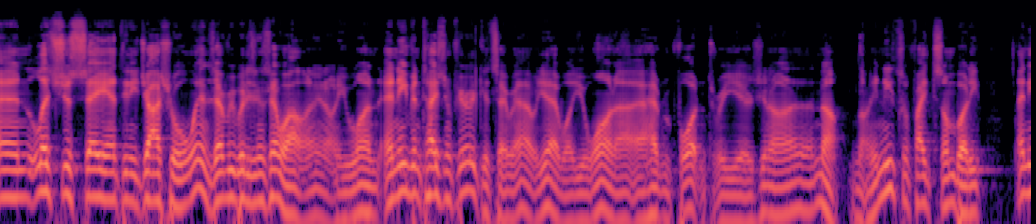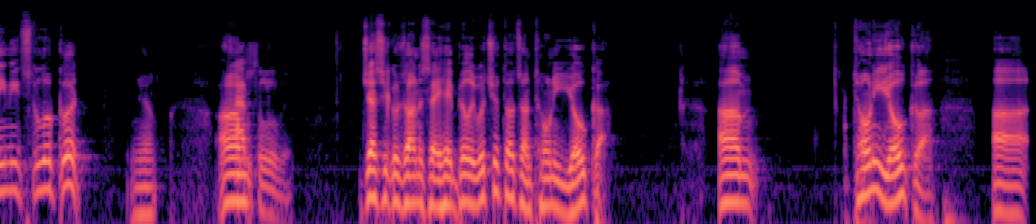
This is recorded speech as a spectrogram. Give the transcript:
and let's just say Anthony Joshua wins, everybody's gonna say, well, you know, he won, and even Tyson Fury could say, well, yeah, well, you won. I, I haven't fought in three years. You know, no, no, he needs to fight somebody, and he needs to look good. You know. Um, Absolutely. Jesse goes on to say, "Hey Billy, what's your thoughts on Tony Yoka?" Um, Tony Yoka uh,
